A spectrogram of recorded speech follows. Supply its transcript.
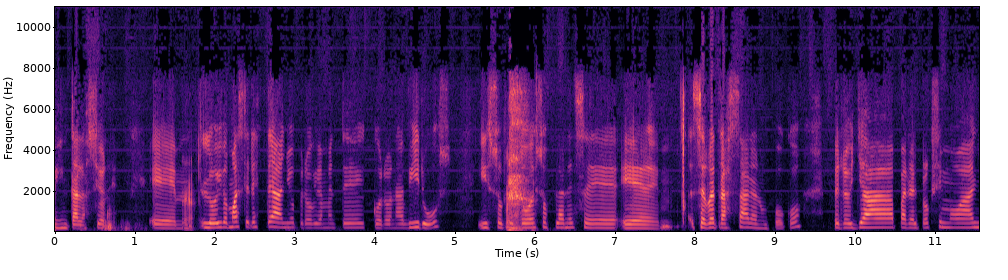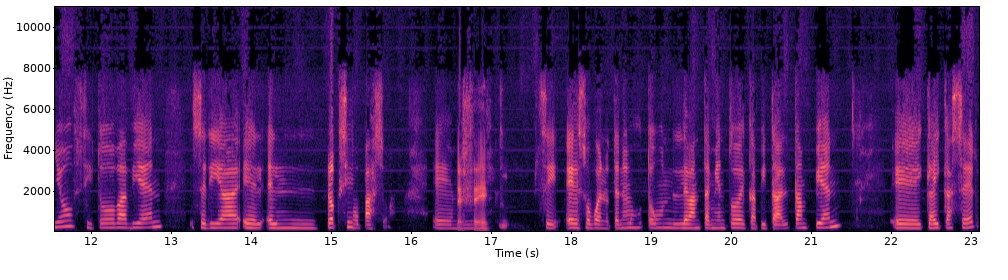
instalaciones. Em, lo íbamos a hacer este año, pero obviamente coronavirus hizo que todos esos planes se, em, se retrasaran un poco, pero ya para el próximo año, si todo va bien, sería el, próximo paso. Em, Perfecto. Sí, eso, bueno, tenemos todo un levantamiento de capital también eh, que hay que hacer.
